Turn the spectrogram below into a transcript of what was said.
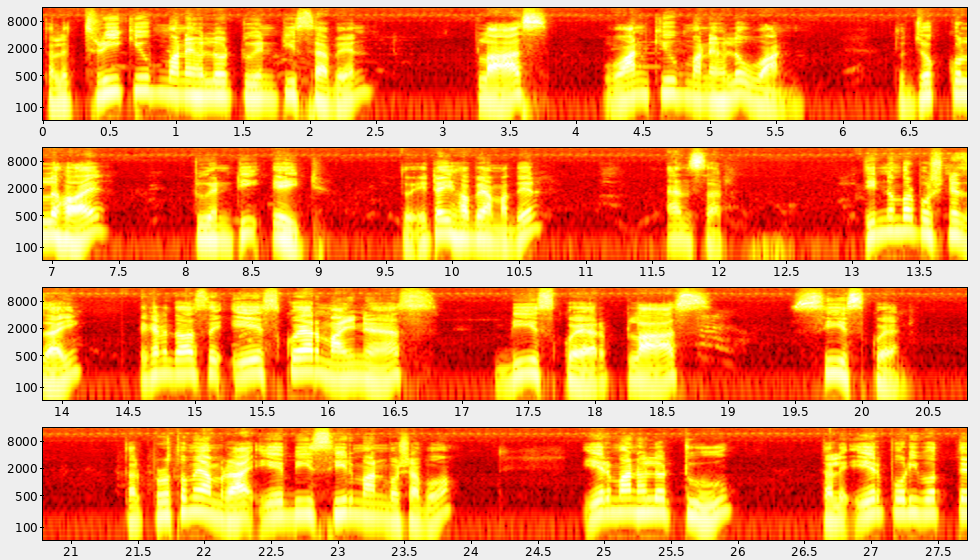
তাহলে থ্রি কিউব মানে হলো twenty seven plus one cube মানে হলো ওয়ান। তো যোগ করলে হয় টোয়েন্টি এইট। তো এটাই হবে আমাদের অ্যান্সার। তিন নম্বর প্রশ্নে যাই। এখানে দেওয়া আছে A square minus B square plus C square. তার প্রথমে আমরা এ বি সির মান বসাবো। এর মান হলো টু তাহলে এর পরিবর্তে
